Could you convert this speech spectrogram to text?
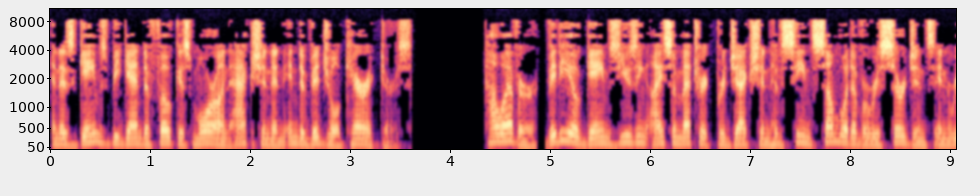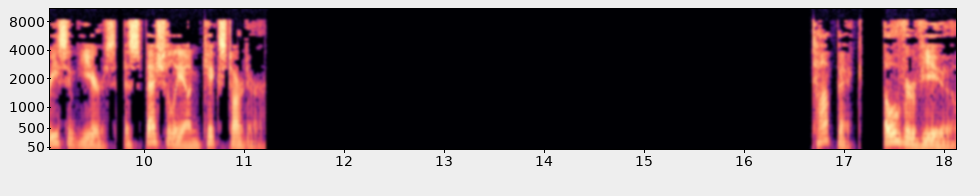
and as games began to focus more on action and individual characters. However, video games using isometric projection have seen somewhat of a resurgence in recent years, especially on Kickstarter. Overview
